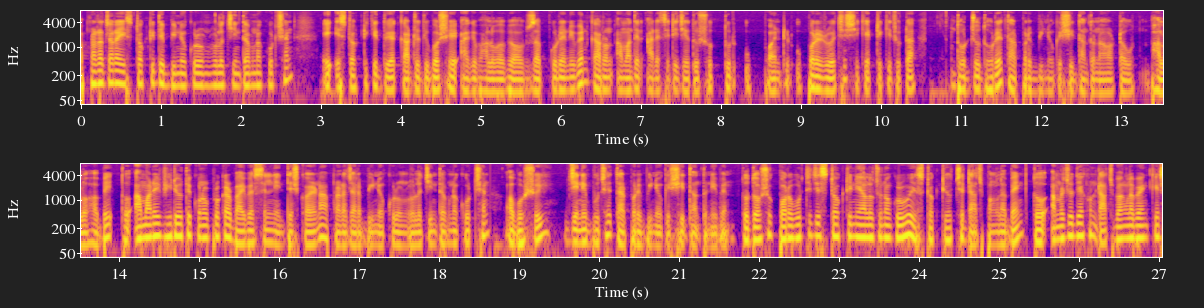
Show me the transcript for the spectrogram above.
আপনারা যারা এই স্টকটিতে বিনিয়োগ করবেন বলে চিন্তা ভাবনা করছেন, এই স্টকটিকে দু এক কার্য দিবসে আগে ভালোভাবে অবজার্ভ করে নেবেন, কারণ আমাদের আরএসএটি যেহেতু সত্তর পয়েন্টের উপরে রয়েছে, সেক্ষেত্রে কিছুটা ধৈর্য ধরে তারপরে বিনিয়োগের সিদ্ধান্ত নেওয়াটাও ভালো হবে। তো আমার এই ভিডিওতে কোনো প্রকার বাইবার সেল নির্দেশ করে না। আপনারা যারা বিনিয়োগ করুন বলে চিন্তা ভাবনা করছেন, অবশ্যই জেনে বুঝে তারপরে বিনিয়োগের সিদ্ধান্ত নেবেন। তো দর্শক, পরবর্তী যে স্টকটি নিয়ে আলোচনা করব, এই স্টকটি হচ্ছে ডাচ বাংলা ব্যাংক। তো আমরা যদি এখন ডাচ বাংলা ব্যাংকের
